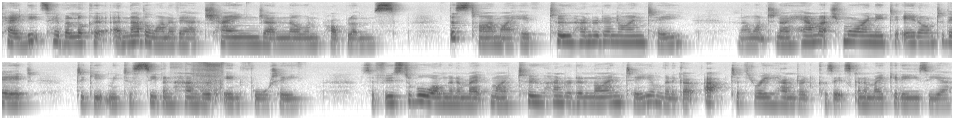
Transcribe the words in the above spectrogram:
Okay, let's have a look at another one of our change unknown problems. This time I have 290 and I want to know how much more I need to add on to that to get me to 740. So first of all I'm going to make my 290, I'm going to go up to 300 because that's going to make it easier.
